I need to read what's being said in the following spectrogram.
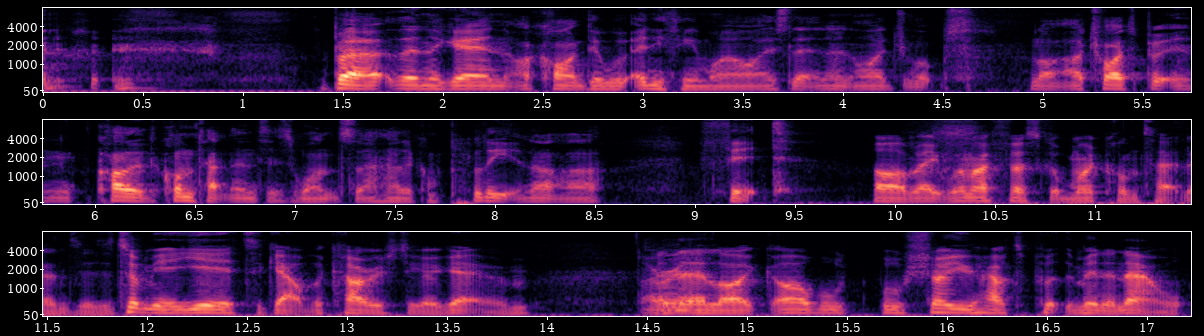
But then again, I can't deal with anything in my eyes, let alone eye drops. Like I tried to put in coloured contact lenses once, and I had a complete and utter fit. Oh mate, when I first got my contact lenses, it took me a year to get up the courage to go get them. I oh, and they're like, "Oh, we'll we'll show you how to put them in and out."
